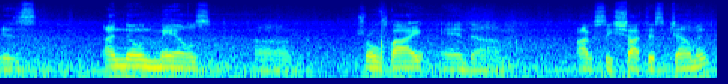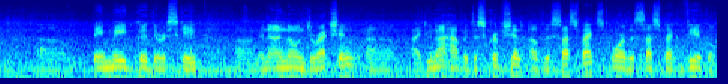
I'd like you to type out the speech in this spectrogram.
is unknown males uh, drove by and um, obviously shot this gentleman. Um, they made good their escape um, in unknown direction. Um, I do not have a description of the suspects or the suspect vehicle.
